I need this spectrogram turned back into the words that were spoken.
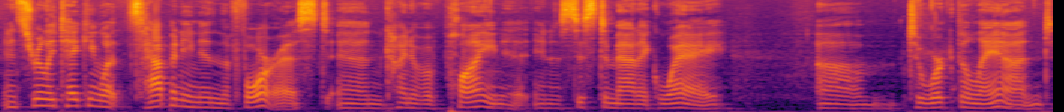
And it's really taking what's happening in the forest and kind of applying it in a systematic way um, to work the land.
